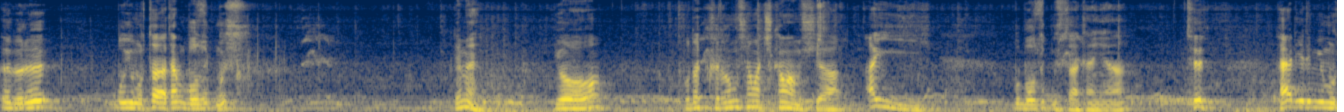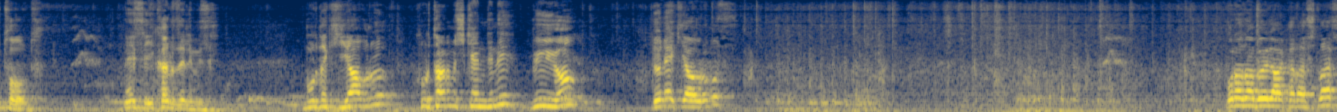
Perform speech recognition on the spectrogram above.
Öbürü bu yumurta zaten bozukmuş. Değil mi? Yo. Bu da kırılmış ama çıkamamış ya. Ay. Bu bozukmuş zaten ya. Tüh. Her yerim yumurta oldu. Neyse yıkarız elimizi. Buradaki yavru kurtarmış kendini. Büyüyor. Dönek yavrumuz. Burada böyle arkadaşlar.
